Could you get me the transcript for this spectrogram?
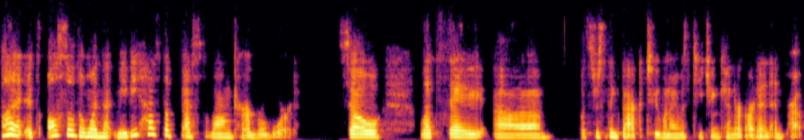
but it's also the one that maybe has the best long term reward. So let's say, uh, let's just think back to when I was teaching kindergarten and prep.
